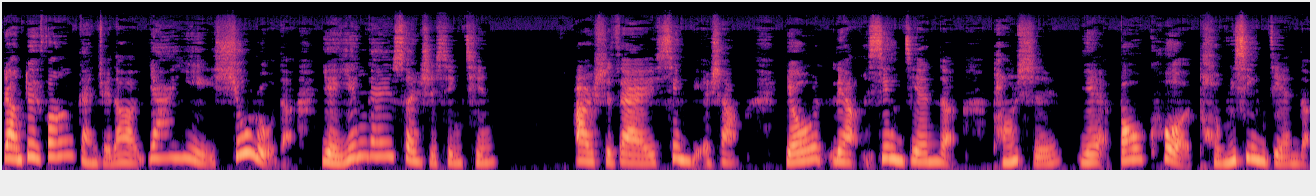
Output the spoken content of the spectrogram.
让对方感觉到压抑、羞辱的，也应该算是性侵。二是，在性别上，有两性间的，同时也包括同性间的。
